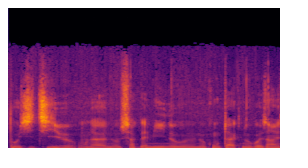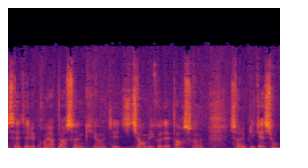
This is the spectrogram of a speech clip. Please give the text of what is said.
positive, on a nos cercles d'amis, nos, contacts, nos voisins, et ça a été les premières personnes qui ont été dithyrambiques au départ sur, sur l'application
